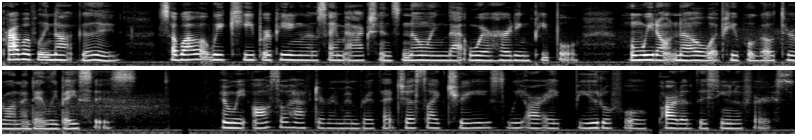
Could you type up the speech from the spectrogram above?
Probably not good. So, why would we keep repeating those same actions knowing that we're hurting people when we don't know what people go through on a daily basis? And we also have to remember that just like trees, we are a beautiful part of this universe.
